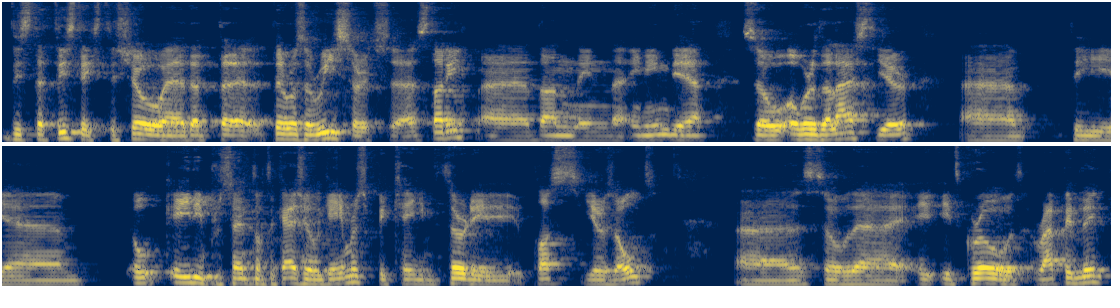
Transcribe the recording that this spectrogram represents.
the statistics to show uh, that uh, there was a research uh, study done in in India. So over the last year, the um, 80% of the casual gamers became 30 plus years old. Uh, so the, it, it growed rapidly.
